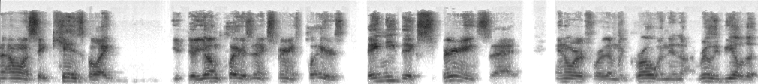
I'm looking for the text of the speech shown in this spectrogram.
I don't want to say kids, but like the young players, inexperienced players, they need to experience that in order for them to grow and then really be able to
